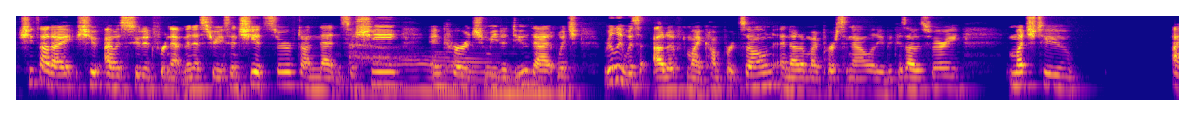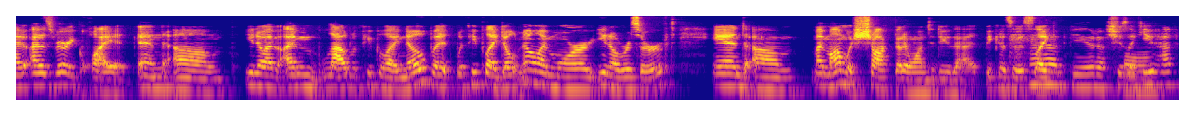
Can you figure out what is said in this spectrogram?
she thought I she, I was suited for Net Ministries, and she had served on Net, and so she oh. encouraged me to do that, which really was out of my comfort zone and out of my personality because I was very much to I, I was very quiet, and um, you know, I'm, I'm loud with people I know, but with people I don't know, I'm more you know reserved. And um, my mom was shocked that I wanted to do that because it was How like beautiful. she's like, "You have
